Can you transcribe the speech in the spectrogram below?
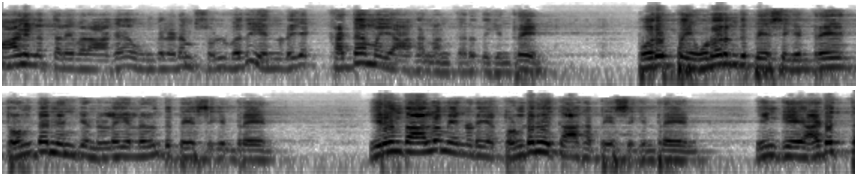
மாநில தலைவராக உங்களிடம் சொல்வது என்னுடைய கடமையாக நான் கருதுகின்றேன். பொறுப்பை உணர்ந்து பேசுகின்றேன் தொண்டன் என்கிற நிலையிலிருந்து பேசுகின்றேன். இருந்தாலும் என்னுடைய தொண்டனுக்காக பேசுகின்றேன். இங்கே அடுத்த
